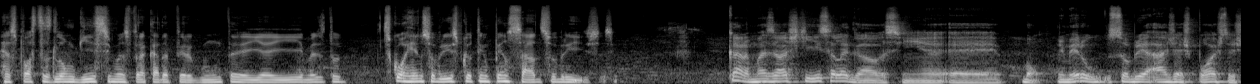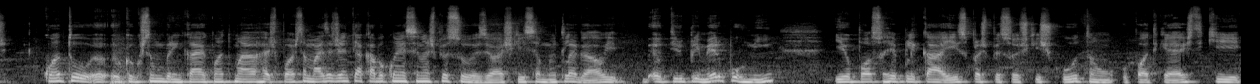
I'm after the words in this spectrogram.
respostas longuíssimas para cada pergunta, e aí, mas eu estou discorrendo sobre isso porque eu tenho pensado sobre isso. Assim. Cara, mas eu acho que isso é legal, assim. É, é... Bom, primeiro sobre as respostas. Quanto o que eu costumo brincar é quanto maior a resposta, mais a gente acaba conhecendo as pessoas. Eu acho que isso é muito legal e eu tiro primeiro por mim e eu posso replicar isso para as pessoas que escutam o podcast que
